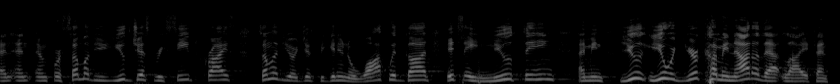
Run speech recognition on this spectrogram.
And, and, and for some of you, you've just received Christ. Some of you are just beginning to walk with God. It's a new thing. I mean, you, you, you're coming out of that life. And,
